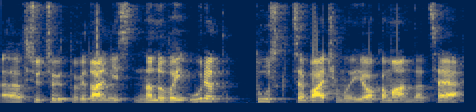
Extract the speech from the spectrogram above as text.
е, всю цю відповідальність на новий уряд. Туск, це бачимо, і його команда це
